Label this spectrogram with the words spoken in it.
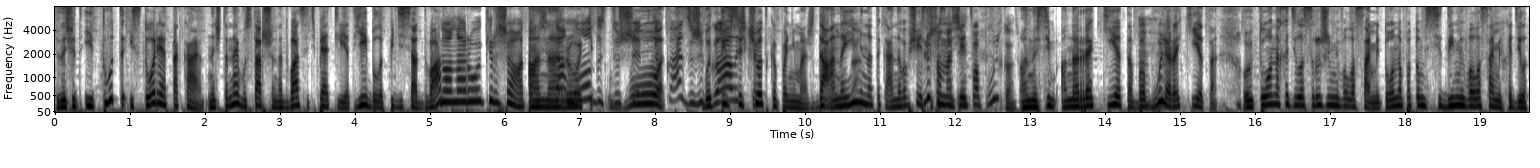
Значит, и тут история такая. Значит, она его старше на 25 лет, ей было 52. Ну, она рокерша, а там Она всегда рокер- молодость в душе, Вот. такая вот зажигалочка. ты все четко понимаешь. Да, она Круто. именно такая. Она вообще, если Плюс она посмотреть... симпапулька. Она, сим... она ракета, бабуля ракета. Э, То она ходила с рыжими волосами, то она потом с седыми волосами ходила.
